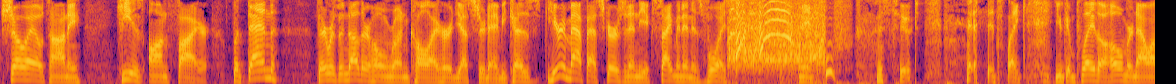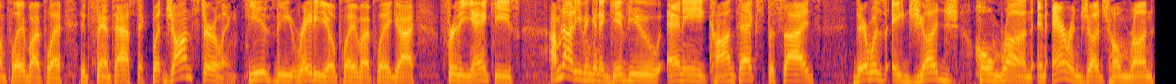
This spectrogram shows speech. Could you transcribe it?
Shohei Ohtani, he is on fire. But then there was another home run call I heard yesterday because hearing Matt Vasgersian and the excitement in his voice, I mean, whew, this dude, it's like you can play the homer now on play by play. It's fantastic. But John Sterling, he is the radio play by play guy for the Yankees. I'm not even going to give you any context besides there was a Judge home run, an Aaron Judge home run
